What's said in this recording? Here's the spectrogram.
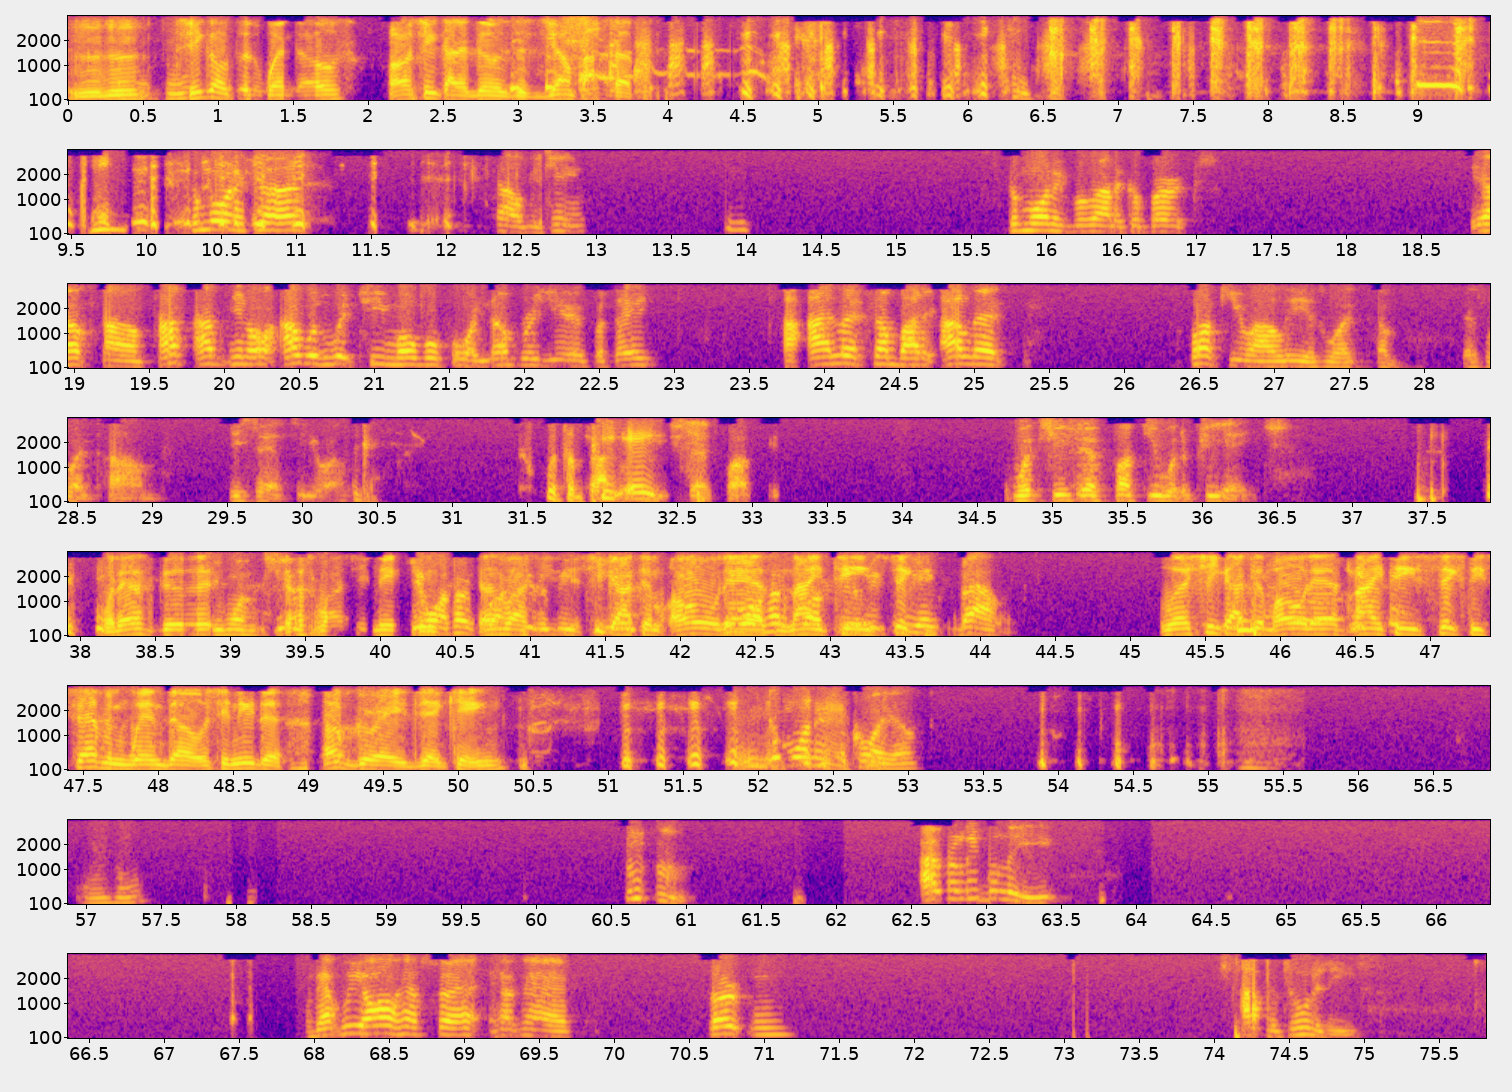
Mhm. Mm-hmm. She goes through the windows. All she got to do is just jump out of it. Good morning, cuz. Calvin King. Good morning, Veronica Burks. Yep. Um, I, I, you know, I was with T-Mobile for a number of years, but they, I, I let somebody, I let, fuck you, Ali, is what, um, is what um, he said to you. Ali. With a PH. Said, fuck you. What she said, fuck you with a PH. Well, that's good. She want, she, that's why she needs. Want her that's why she, be she got them old ass nineteen sixty. Well, she got them old ass 1967 windows. She need to upgrade, J. King. Good morning, Sequoia. mhm. Mm-mm. I really believe that we all have have had certain opportunities,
